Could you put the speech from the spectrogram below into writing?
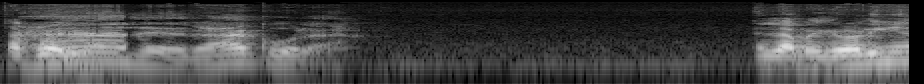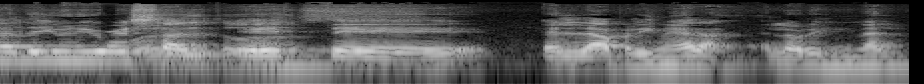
¿Te acuerdas? Ah, de Drácula. En la película original de Universal, este, en la primera, en la original.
